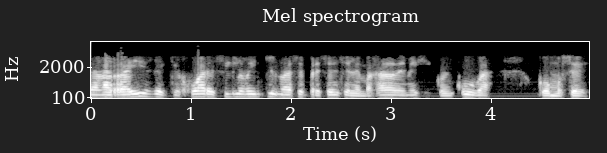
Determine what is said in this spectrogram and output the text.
a raíz de que Juárez siglo XXI hace presencia en la Embajada de México en Cuba, como se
